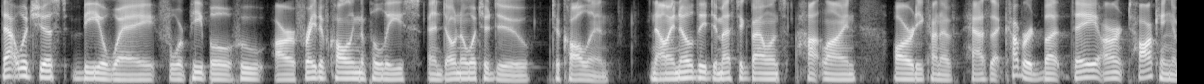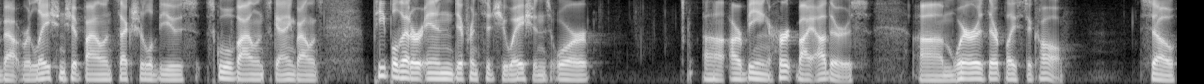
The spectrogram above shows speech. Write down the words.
that would just be a way for people who are afraid of calling the police and don't know what to do to call in. Now, I know the domestic violence hotline already kind of has that covered, but they aren't talking about relationship violence, sexual abuse, school violence, gang violence, people that are in different situations or uh, are being hurt by others. Um, where is their place to call? So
